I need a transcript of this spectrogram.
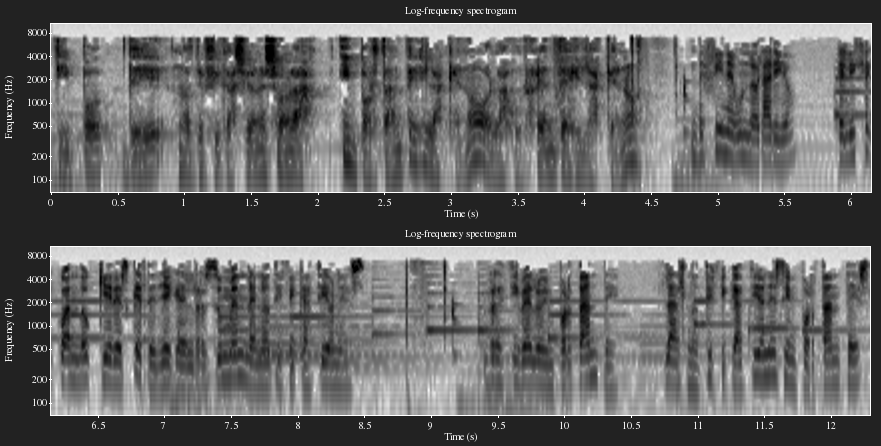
tipo de notificaciones son las importantes y las que no, las urgentes y las que no. Define un horario. Elige cuándo quieres que te llegue el resumen de notificaciones. Recibe lo importante. Las notificaciones importantes,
